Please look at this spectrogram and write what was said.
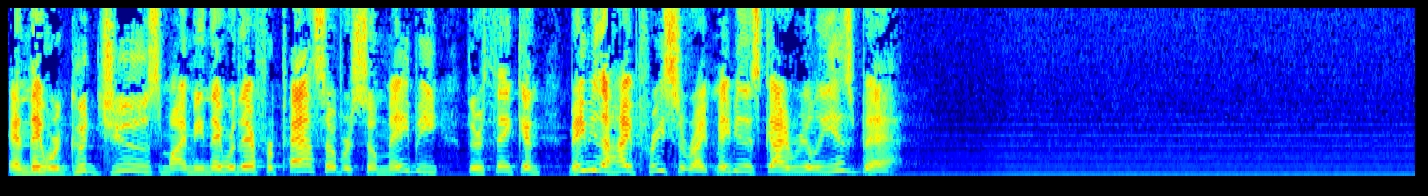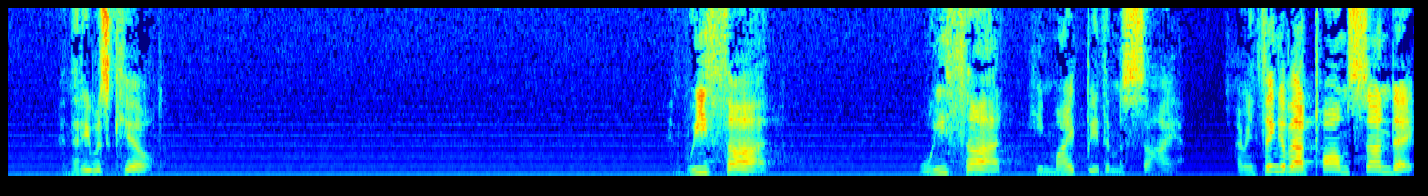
And they were good Jews. I mean, they were there for Passover, so maybe they're thinking, maybe the high priests are right. Maybe this guy really is bad. And that he was killed. And we thought, we thought he might be the Messiah. I mean, think about Palm Sunday.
